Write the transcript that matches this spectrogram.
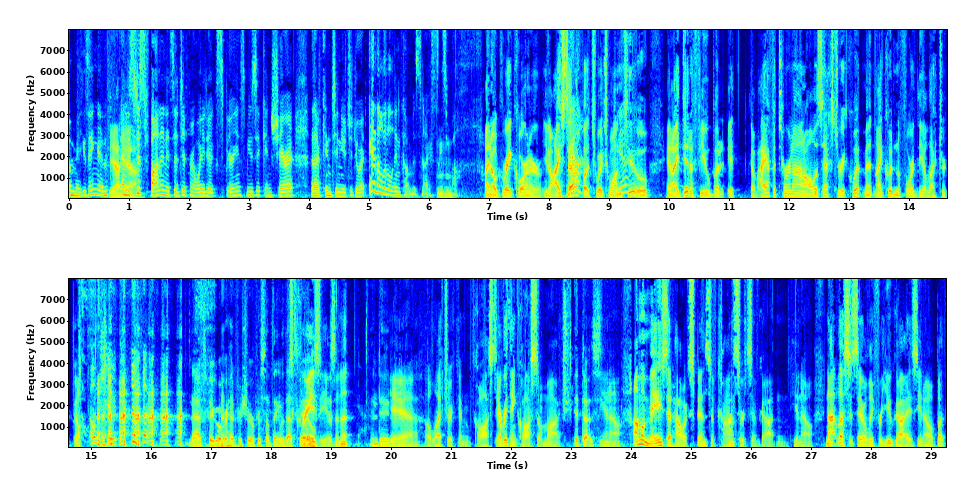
amazing and, Yeah, and yeah. it's just fun and it's a different way to experience music and share it that I've continued to do it. And a little income is nice as mm-hmm. well. I know Greg Corner. You know, I set Yeah. up a Twitch one Yeah. too, and I did a few, but it I have to turn on all this extra equipment, and I couldn't afford the electric bill. Oh, shoot. That's a big overhead for sure for something with that It's scale. crazy, isn't it? Yeah. Indeed. Yeah, electric and cost. Everything costs so much. It does. You know, I'm amazed at how expensive concerts have gotten. You know, not necessarily for you guys, you know, but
